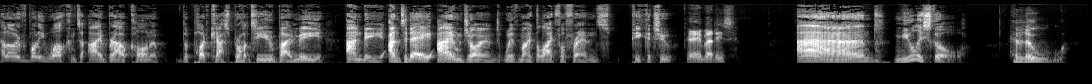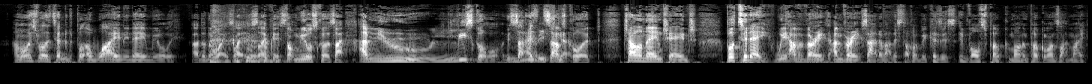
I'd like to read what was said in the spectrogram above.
Hello, everybody. Welcome to Eyebrow Corner, the podcast brought to you by me, Andy. And today I'm joined with my delightful friends, Pikachu Hey, buddies. and Muley Skull. Hello. I'm always really tempted to put a Y in your name, Muley. I don't know what it's like. It's like it's not Mule Skull. It's like a Muley Skull. It's, it sounds cool. Channel name change. But today we have a very. I'm very excited about this topic because it involves Pokemon, and Pokemon's like my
